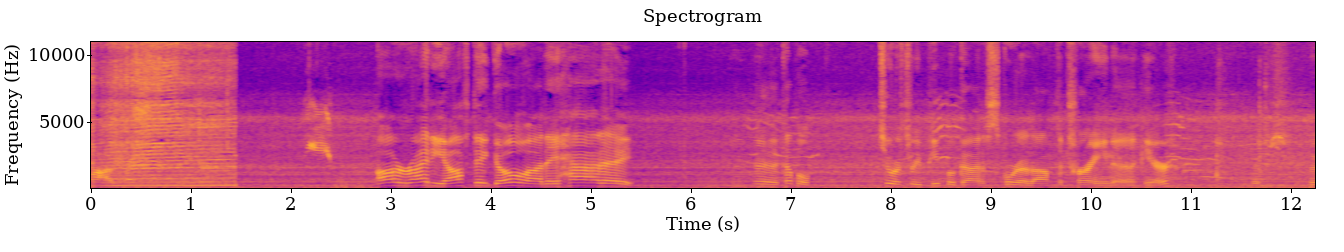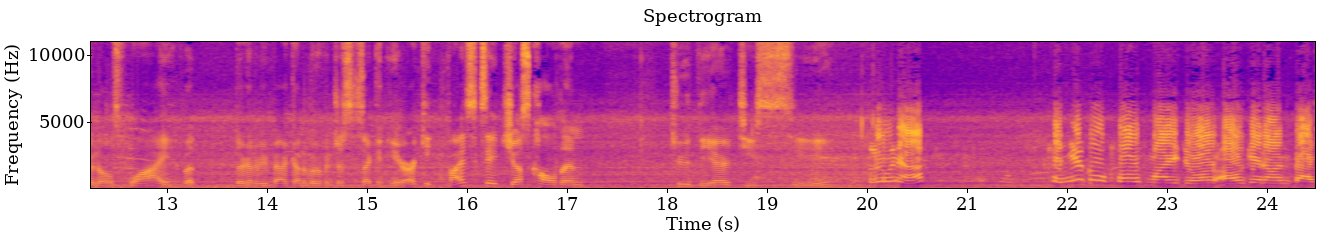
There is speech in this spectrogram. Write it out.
pause. Alrighty, off they go. Uh, they had a, a couple, two or three people got escorted off the train uh, here. Which, who knows why, but they're gonna be back on the move in just a second here. RT 568 just called in to the RTC. Luna, can you go close my door? I'll get on back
